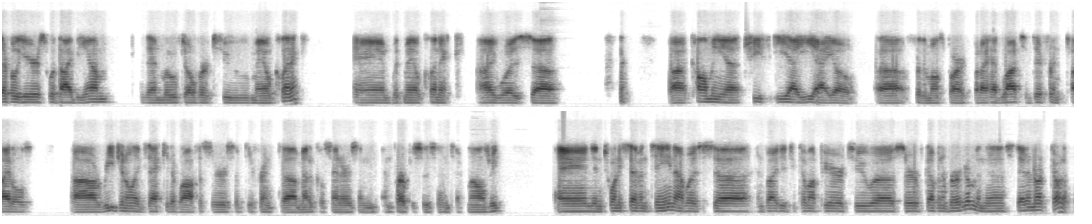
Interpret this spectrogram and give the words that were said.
several years with IBM, then moved over to Mayo Clinic, and with Mayo Clinic, I was uh, uh, call me a chief EIEIO for the most part, but I had lots of different titles uh, regional executive officers of different uh, medical centers and, and, purposes and technology. And in 2017, I was uh, invited to come up here to uh, serve Governor Burgum in the state of North Dakota.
